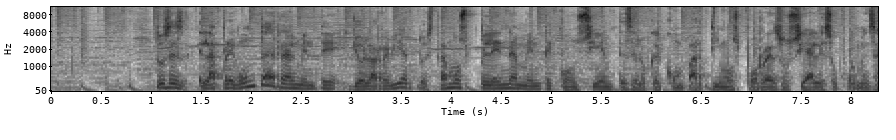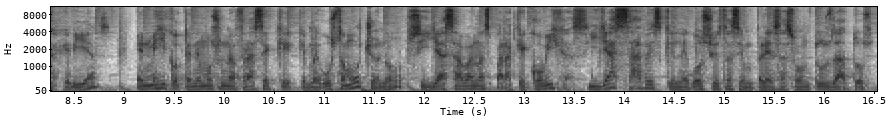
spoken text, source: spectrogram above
Entonces, la pregunta realmente yo la revierto. ¿Estamos plenamente conscientes de lo que compartimos por redes sociales o por mensajerías? En México tenemos una frase que, que, me gusta mucho, ¿no? Si ya sábanas, ¿para qué cobijas? Si ya sabes que el negocio de estas empresas son tus datos,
